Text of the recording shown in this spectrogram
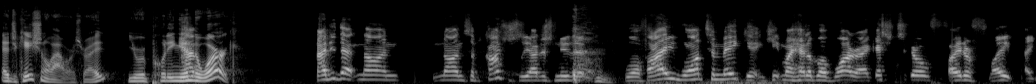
educational hours, right? You were putting in Ab- the work. I did that non non subconsciously. I just knew that well, if I want to make it and keep my head above water, I guess to go fight or flight. I Yeah.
